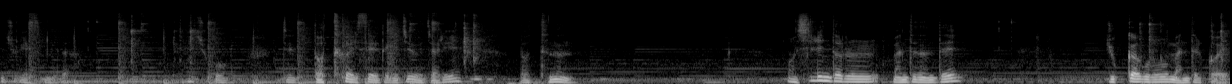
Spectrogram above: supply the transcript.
해주겠습니다. 이렇게 해주고 이제 너트가 있어야 되겠죠 이 자리에 너트는 어, 실린더를 만드는데 육각으로 만들 거예요.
